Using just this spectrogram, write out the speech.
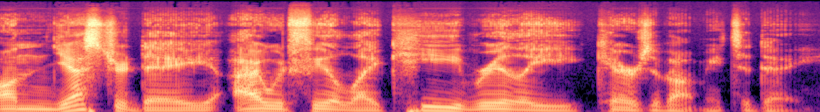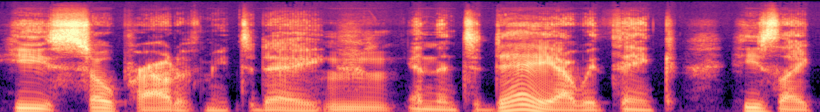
on yesterday, I would feel like he really cares about me today. He's so proud of me today. Mm. And then today, I would think he's like,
